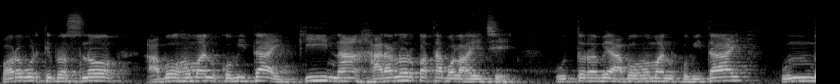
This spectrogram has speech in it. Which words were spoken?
পরবর্তী প্রশ্ন, আবহমান কবিতায় কি না হারানোর কথা বলা হয়েছে? উত্তর হবে আবহমান কবিতায় কুন্দ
